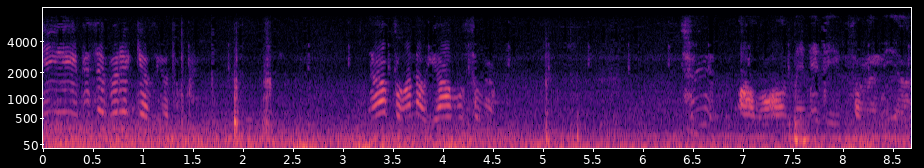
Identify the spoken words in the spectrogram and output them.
İyi iyi bize börek yazıyorduk. Ne yaptın ana yağmursu mu? Tüh Allah ne ne diyeyim sana ya.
